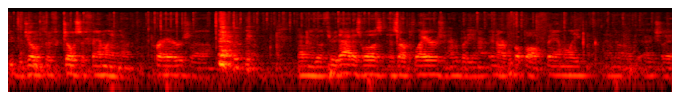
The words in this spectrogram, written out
keep the Joseph, Joseph family in their prayers. uh, Having to go through that as well as, as our players and everybody in our, in our football family. I know, actually,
